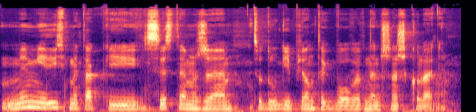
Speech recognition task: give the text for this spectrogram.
my mieliśmy taki system, że co drugi piątek było wewnętrzne szkolenie.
